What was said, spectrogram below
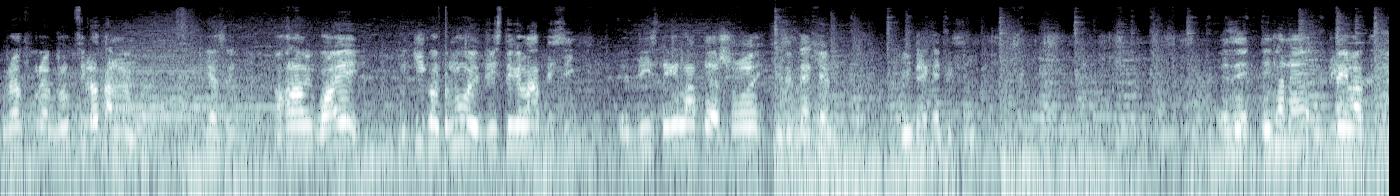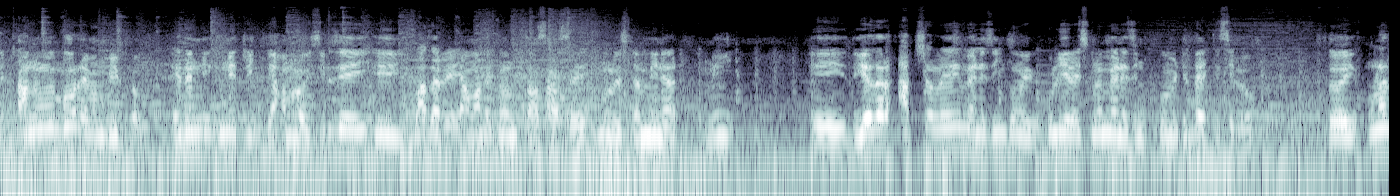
পুরো পুরো গ্রুপ ছিল কানন ঠিক আছে? তখন আমি ভয়ে, কি করব ওই ব্রিজ থেকে লাভ দিছি। ব্রিজ থেকে লাভ দেওয়ার সময় এই দেখেন, আমি দেখাইতেছি। এই যে এখানে কানু এবং বিপ্লব। এদের নেতৃত্বে হামলা হয়েছিল যে এই বাজারে আমাদের একজন চাষা আছে, নুরুল ইসলাম মিনার। উনি এই দুই হাজার আট সালে ম্যানেজিং কমিটি কুলিয়ার স্কুলের ম্যানেজিং কমিটির দায়িত্বে ছিল। তো ওনার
